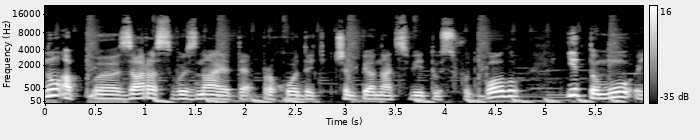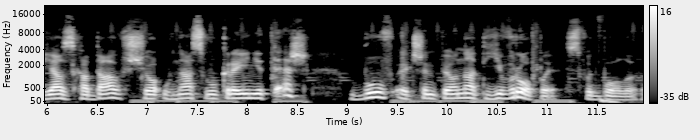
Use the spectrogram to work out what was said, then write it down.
Ну, а е, зараз ви знаєте, проходить чемпіонат світу з футболу, і тому я згадав, що у нас в Україні теж був чемпіонат Європи з футболу.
